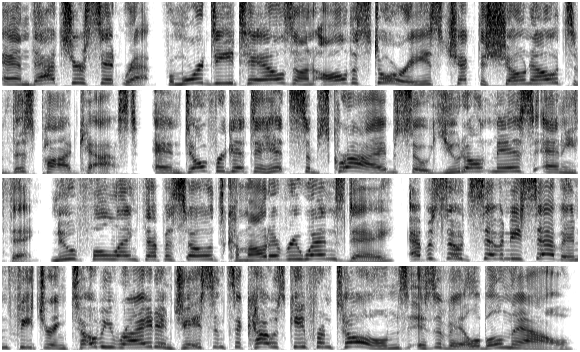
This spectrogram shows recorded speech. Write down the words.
And that's your sit rep. For more details on all the stories, check the show notes of this podcast. And don't forget to hit subscribe so you don't miss anything. New full length episodes come out every Wednesday. Episode 77, featuring Toby Wright and Jason Sikowski from Tomes, is available now.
